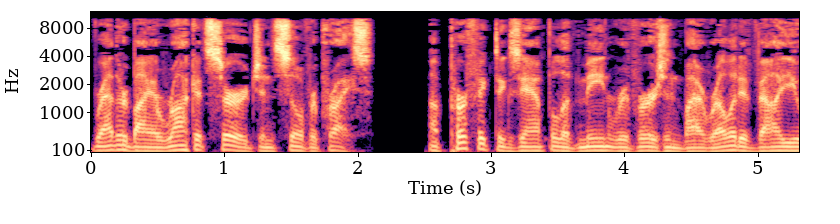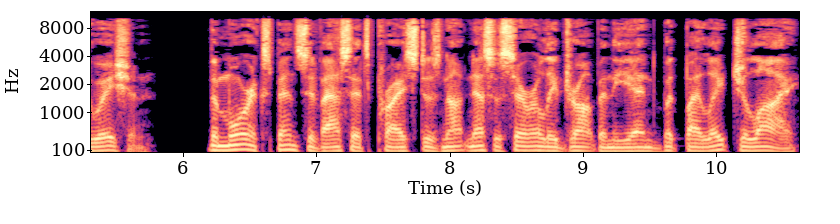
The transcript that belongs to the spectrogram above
rather by a rocket surge in silver price. A perfect example of mean reversion by relative valuation. The more expensive asset's price does not necessarily drop in the end but by late July,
